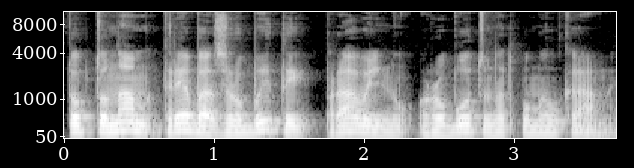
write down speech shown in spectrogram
Тобто нам треба зробити правильну роботу над помилками.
